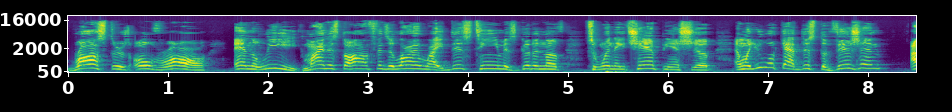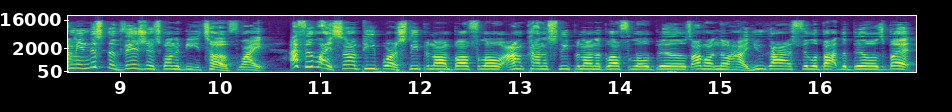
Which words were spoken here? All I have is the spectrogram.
rosters overall in the league, minus the offensive line. Like this team is good enough to win a championship. And when you look at this division, I mean, this division is going to be tough. Like, I feel like some people are sleeping on Buffalo. I'm kind of sleeping on the Buffalo Bills. I don't know how you guys feel about the Bills, but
